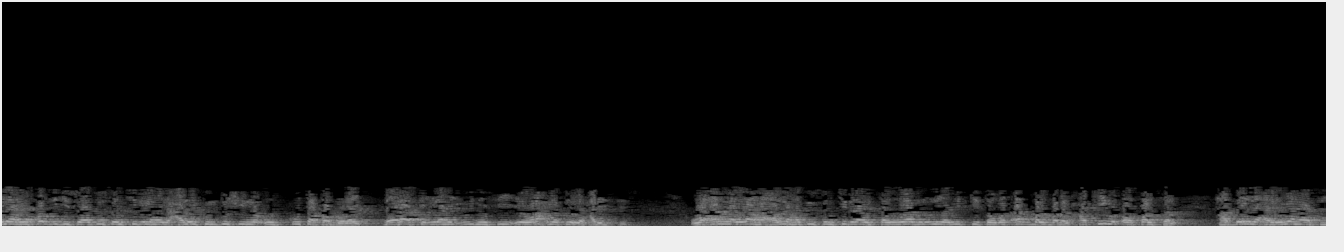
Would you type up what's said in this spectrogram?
Ilaahay fadligiisu hadduusan jiri lahayn calaykum dushiina uu ku tafadulay. Dheeraadka ilaahay uu idin siiyey iyo waraxmatu naxariistiisa wa ana allaha alle hadduusan jiri lahayn tawaabun unu yahay midkii towbad aqbal badan xakiimun oo falsan. Haddayna arrimahaasi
